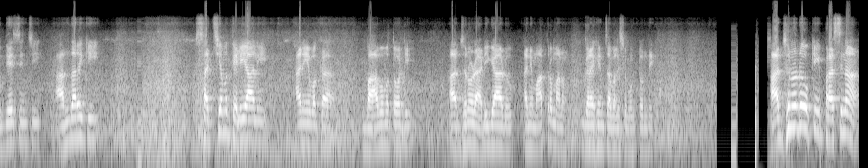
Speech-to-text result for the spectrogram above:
ఉద్దేశించి అందరికీ సత్యము తెలియాలి అనే ఒక భావముతోటి అర్జునుడు అడిగాడు అని మాత్రం మనం గ్రహించవలసి ఉంటుంది. అర్జునుడికి ప్రశ్న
